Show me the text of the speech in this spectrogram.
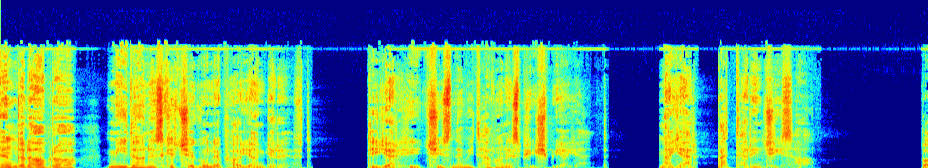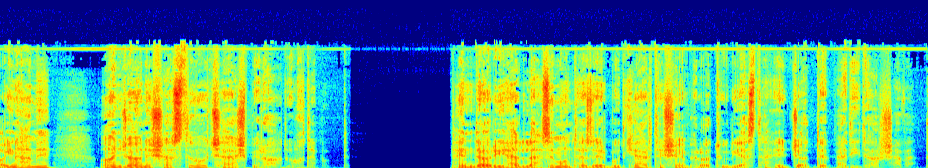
انقلاب را می‌دانست که چگونه پایان گرفت. دیگر هیچ چیز نمی توانست پیش بیاید. مگر بدترین چیزها. با این همه آنجا نشسته و چشم به راه دوخته بود. پنداری هر لحظه منتظر بود که ارتش امپراتوری از ته جاده پدیدار شود.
